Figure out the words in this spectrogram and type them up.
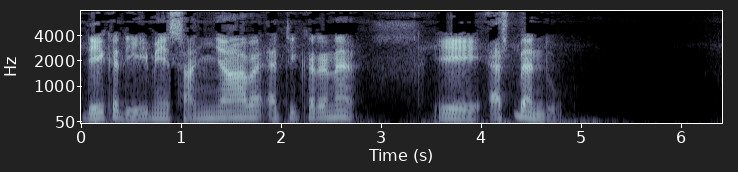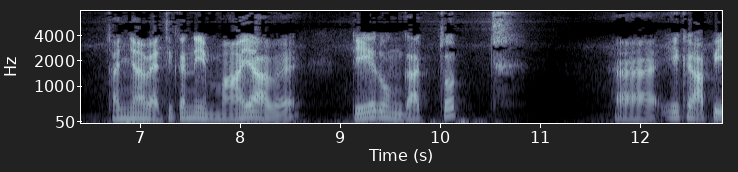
දෙකදී මේ සංඥාව ඇති කරන ඒ ඇස්බැඳු සංඥාව ඇති කරන්නේ මායාව තේරුම් ගත්තොත් ඒක අපි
